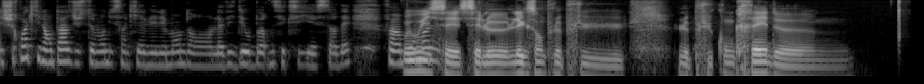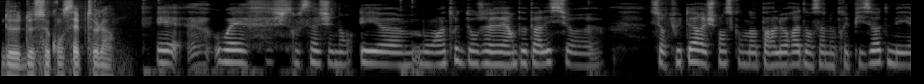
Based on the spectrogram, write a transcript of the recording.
je crois qu'il en parle justement du cinquième élément dans la vidéo Born Sexy Yesterday enfin oui oui c'est c'est le l'exemple le plus le plus concret de de, de ce concept là Et euh, ouais, je trouve ça gênant. Et euh, bon, un truc dont j'avais un peu parlé sur, euh, sur Twitter, et je pense qu'on en parlera dans un autre épisode, mais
